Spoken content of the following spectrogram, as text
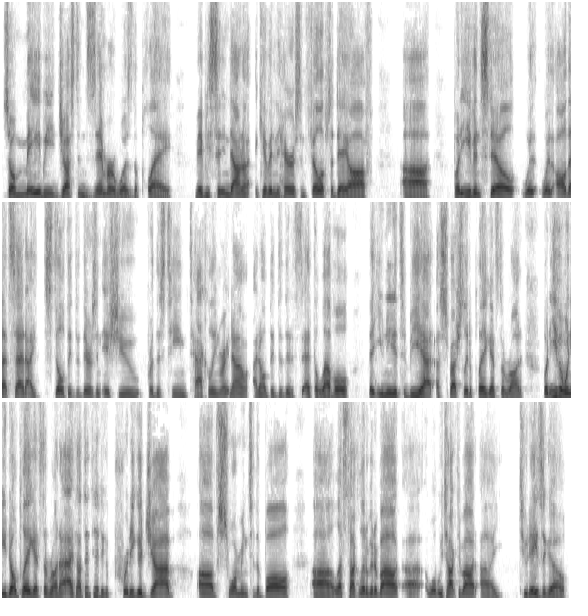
So maybe Justin Zimmer was the play. Maybe sitting down, uh, giving Harrison Phillips a day off. Uh, but even still, with with all that said, I still think that there's an issue for this team tackling right now. I don't think that it's at the level that you needed to be at, especially to play against the run. But even when you don't play against the run, I, I thought they did a pretty good job of swarming to the ball. Uh, let's talk a little bit about uh, what we talked about uh, two days ago.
